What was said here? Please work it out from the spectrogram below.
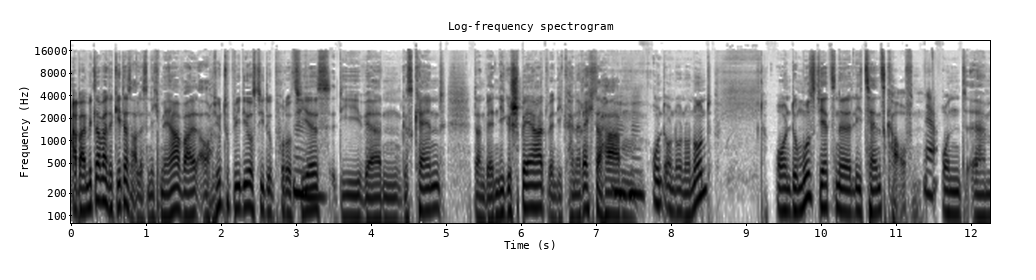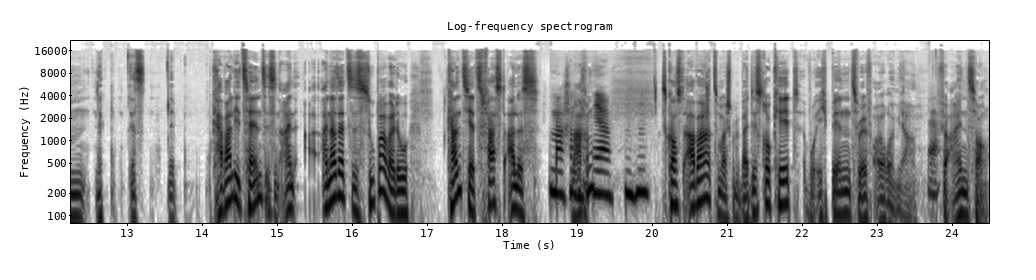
aber mittlerweile geht das alles nicht mehr, weil auch YouTube-Videos, die du produzierst, Mhm. die werden gescannt, dann werden die gesperrt, wenn die keine Rechte haben Mhm. und, und, und, und, und. Und du musst jetzt eine Lizenz kaufen. Ja. Und ähm, eine, das, eine Cover-Lizenz ist ein, einerseits ist super, weil du kannst jetzt fast alles. Machen. Machen? Ja. Mhm. Es kostet aber zum Beispiel bei DistroKid, wo ich bin, 12 Euro im Jahr Ja. für einen Song.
